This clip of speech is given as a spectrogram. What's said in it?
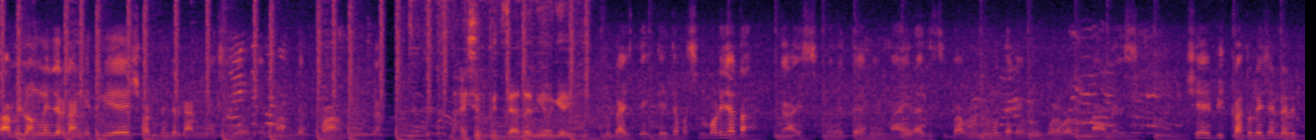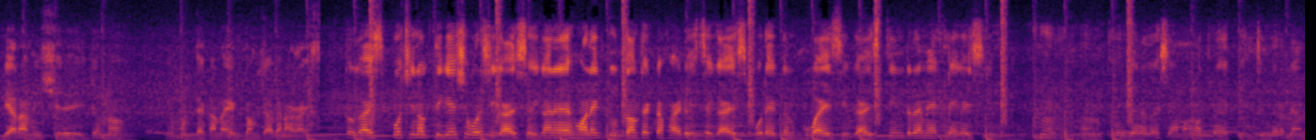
গান তো আমি লং রেঞ্জের গান নিতে গিয়ে শর্ট রেঞ্জের গান নিয়েছি ওকে মারতে পারবো guys। भाई साहब कुछ ज्यादा नहीं हो गया ये? তো গাইস দেখতেই তো পারছেন বড় যাতা গাইস ওরে তো আমি মায়েরা দিচ্ছি ভাবলাম ইমুর দেখাই পরে বললাম না গাইস সে বিখ্যাত লেজেন্ডারি প্লেয়ার আমি সেই জন্য ইমুর দেখানো একদম যাবে না গাইস তো গাইস পচিনক থেকে এসে পড়েছি গাইস ওইখানে অনেক দুর্দান্ত একটা ফাইট হয়েছে গাইস পুরো একদম কুবাইছি গাইস তিন ড্রামে এক লেগে গেছি হুম আমি তিন জায়গা গাইছি আমার মাত্র এক তিন জায়গা টাইম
